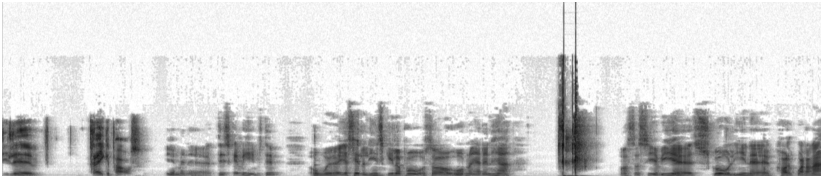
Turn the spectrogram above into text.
lille øh, drikkepause. Jamen, øh, det skal vi helt bestemt. Og øh, jeg sætter lige en skiller på, og så åbner jeg den her. Og så siger vi øh, skål i en øh, kold Guaraná.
